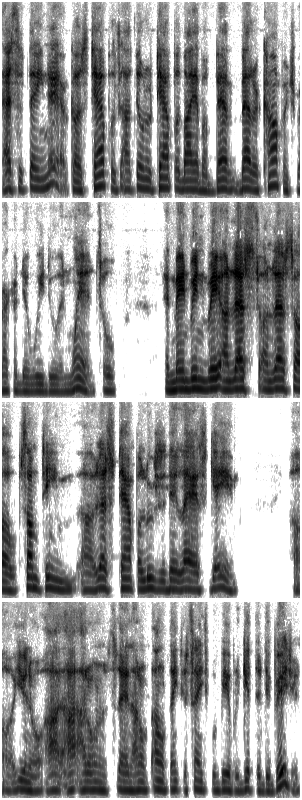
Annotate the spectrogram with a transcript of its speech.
That's the thing there, because Tampa's I don't know Tampa might have a better, better conference record than we do and win. So it may be unless unless uh, some team uh, unless Tampa loses their last game. Uh, you know, I, I, I don't understand. I don't I don't think the Saints will be able to get the division.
